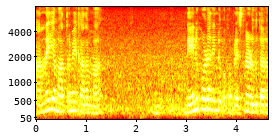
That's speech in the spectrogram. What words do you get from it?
అన్నయ్య మాత్రమే కాదమ్మా. నేను కూడా నిన్ను ఒక ప్రశ్న అడుగుతాను.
